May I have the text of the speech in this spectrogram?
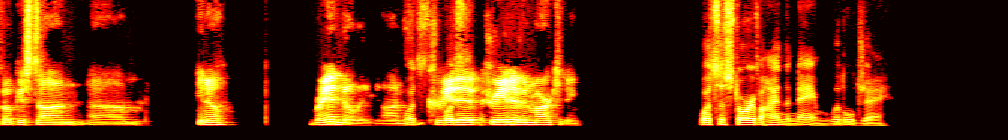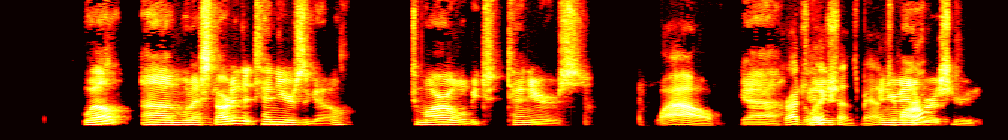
focused on um, you know brand building, on What's what's creative creative and marketing. what's the story behind the name Little J? Well, um, when I started it ten years ago, tomorrow will be t- ten years. Wow. Yeah, 10 year, Congratulations, man. 10 year Tomorrow? anniversary.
